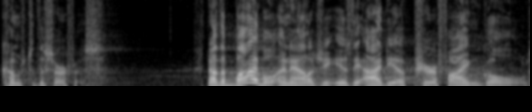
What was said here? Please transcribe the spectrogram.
comes to the surface. Now, the Bible analogy is the idea of purifying gold.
